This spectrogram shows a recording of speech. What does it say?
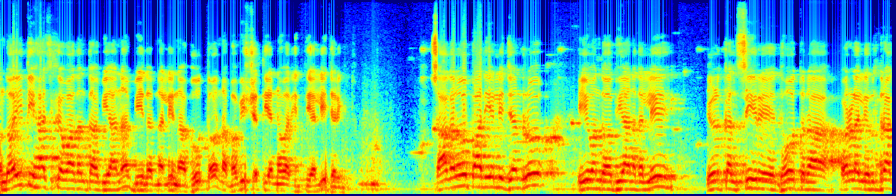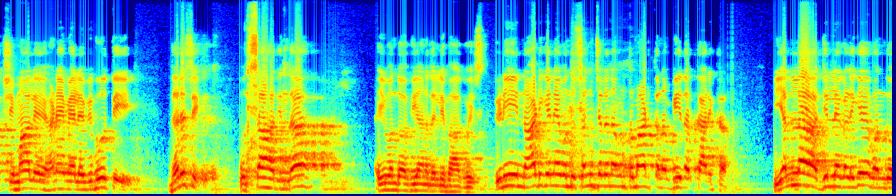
ಒಂದು ಐತಿಹಾಸಿಕವಾದಂತಹ ಅಭಿಯಾನ ಬೀದರ್ನಲ್ಲಿ ನ ಭೂತೋ ನ ಭವಿಷ್ಯತಿ ಎನ್ನುವ ರೀತಿಯಲ್ಲಿ ಜರುಗಿತು. ಸಾಗರೋಪಾದಿಯಲ್ಲಿ ಜನರು ಈ ಒಂದು ಅಭಿಯಾನದಲ್ಲಿ ಇಳ್ಕಲ್ ಸೀರೆ, ಧೋತ್ರ ಕೊರಳಲ್ಲಿ ರುದ್ರಾಕ್ಷಿ ಮಾಲೆ, ಹಣೆ ಮೇಲೆ ವಿಭೂತಿ ಧರಿಸಿ ಉತ್ಸಾಹದಿಂದ ಈ ಒಂದು ಅಭಿಯಾನದಲ್ಲಿ ಭಾಗವಹಿಸಿ ಇಡೀ ನಾಡಿಗೆನೆ ಒಂದು ಸಂಚಲನ ಉಂಟು ಮಾಡ್ತಾ ನಮ್ಮ ಬೀದರ್ ಕಾರ್ಯಕ್ರಮ. ಎಲ್ಲ ಜಿಲ್ಲೆಗಳಿಗೆ ಒಂದು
